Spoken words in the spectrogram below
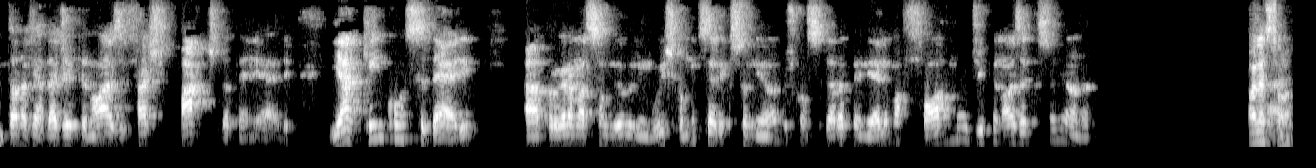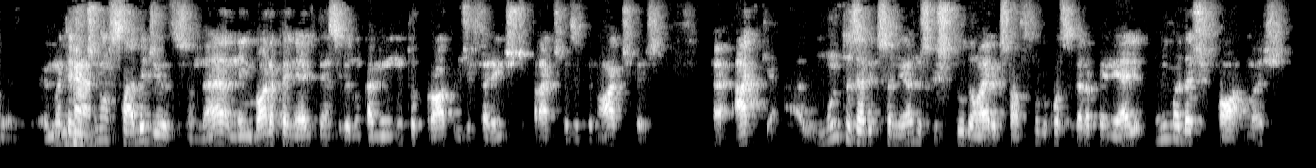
Então, na verdade, a hipnose faz parte da PNL. E há quem considere a programação neurolinguística, muitos ericksonianos consideram a PNL uma forma de hipnose ericksoniana. Olha só. É, muita gente não sabe disso, né? Embora a PNL tenha seguido um caminho muito próprio, diferente de práticas hipnóticas, é, há, muitos ericksonianos que estudam Erickson a fundo consideram a PNL uma das formas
